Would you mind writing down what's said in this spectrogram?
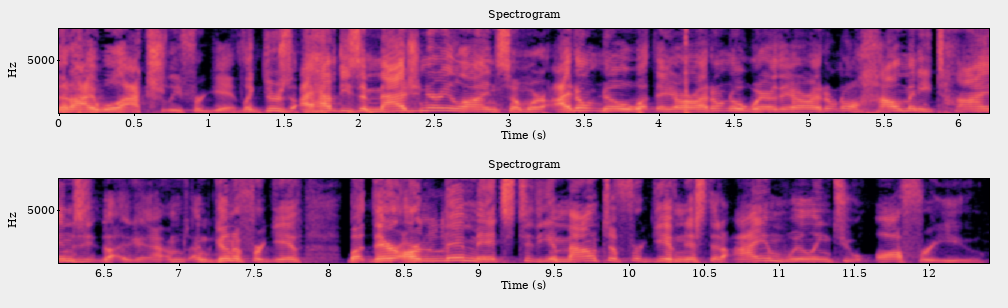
that I will actually forgive. Like there's I have these imaginary lines somewhere. I don't know what they are. I don't know where they are. I don't know how many times I'm, I'm going to forgive, but there are limits to the amount of forgiveness that I am willing to offer you.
